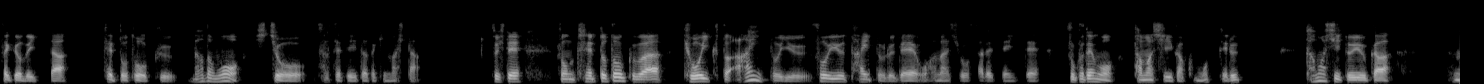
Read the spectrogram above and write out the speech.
先ほど言った TED Talk なども視聴させていただきました。そして、その TED Talk は教育と愛という、そういうタイトルでお話をされていて、そこでも魂がこもってる。魂というか、う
